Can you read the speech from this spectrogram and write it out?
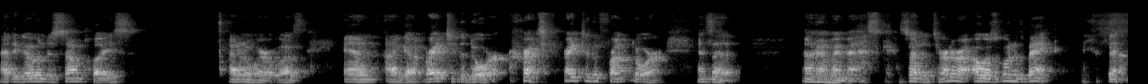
I had to go into some place. I don't know where it was. And I got right to the door, right, right to the front door, and said, I don't have my mask. So I had to turn around. Oh, I was going to the bank. Yeah.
